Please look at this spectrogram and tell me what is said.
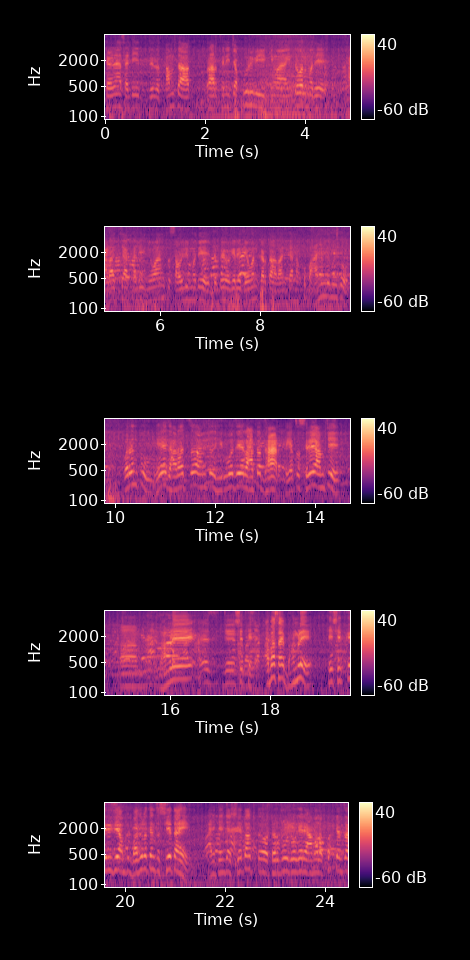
खेळण्यासाठी जे थांबतात. प्रार्थनेच्या पूर्वी किंवा इंटरवलमध्ये झाडाच्या खाली निवांत सावलीमध्ये डबे वगैरे जेवण करतात आणि त्यांना खूप आनंद मिळतो. परंतु हे झाडाचं आमचं हिरवं जे राहतं झाड याचं श्रेय आमचे भांबळे जे शेतकरी आबासाहेब भांबळे हे शेतकरी जे आमच्या बाजूला त्यांचं शेत आहे आणि त्यांच्या शेतात टरबूज वगैरे आम्हाला खूप त्यांचा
